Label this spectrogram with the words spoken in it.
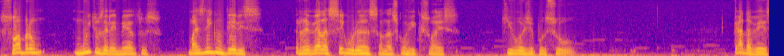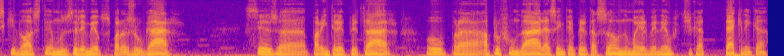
sobram muitos elementos, mas nenhum deles revela segurança nas convicções que hoje possuo. Cada vez que nós temos elementos para julgar, seja para interpretar ou para aprofundar essa interpretação numa hermenêutica técnica,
